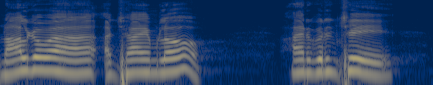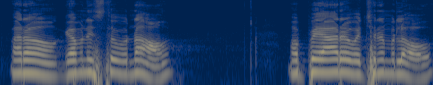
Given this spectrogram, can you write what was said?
నాలుగవ అధ్యాయంలో ఆయన గురించి మనం గమనిస్తూ ఉన్నాం. ముప్పై ఆరో వచనంలో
